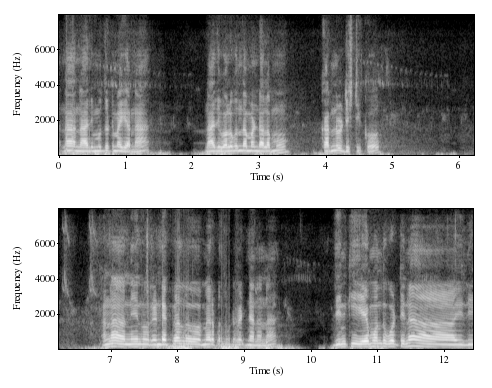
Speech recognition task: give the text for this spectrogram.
అన్న నాది ముద్దుటమయ్య అన్న. నాది వలగుంద మండలము కర్నూలు డిస్టిక్ అన్న నేను రెండు ఎకరాలు మిరప తోట పెట్టినానన్న. దీనికి ఏ మందు కొట్టినా ఇది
